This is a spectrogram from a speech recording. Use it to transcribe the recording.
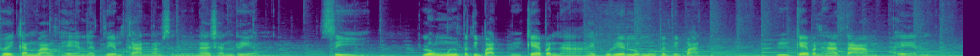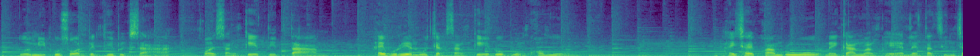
ช่วยกันวางแผนและเตรียมการนำเสนอหน้าชั้นเรียน 4. ลงมือปฏิบัติหรือแก้ปัญหาให้ผู้เรียนลงมือปฏิบัติ หรือแก้ปัญหาตามแผน โดยมีผู้สอนเป็นที่ปรึกษา คอยสังเกตติดตาม ให้ผู้เรียนรู้จักสังเกตรวบรวมข้อมูล ให้ใช้ความรู้ในการวางแผนและตัดสินใจ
